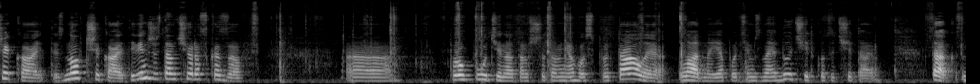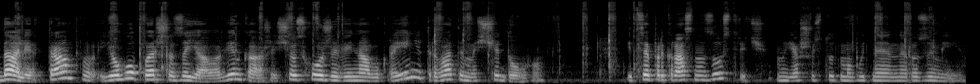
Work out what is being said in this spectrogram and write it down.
Чекайте, знов чекайте. Він же там вчора сказав. Е, про Путіна там що там в нього спитали. Ладно, я потім знайду, чітко зачитаю. Так, далі. Трамп, його перша заява. Він каже, що схоже війна в Україні триватиме ще довго. І це прекрасна зустріч. Ну, я щось тут, мабуть, не, не розумію.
